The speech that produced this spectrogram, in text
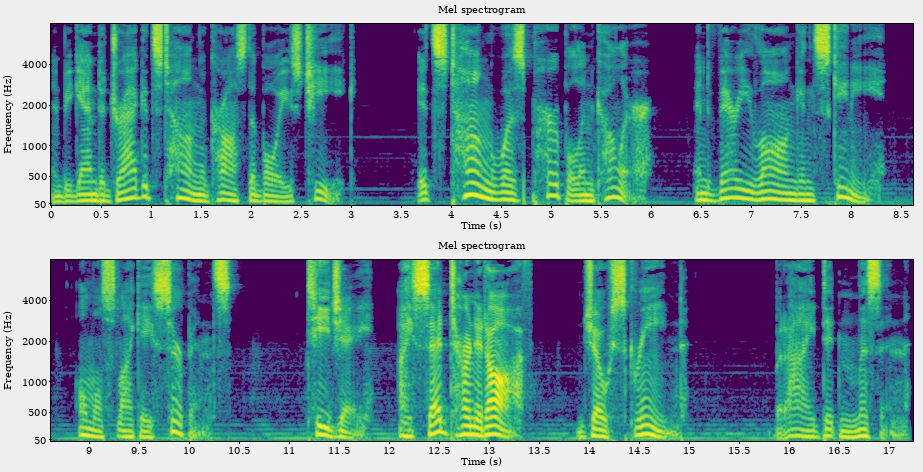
and began to drag its tongue across the boy's cheek. Its tongue was purple in color and very long and skinny, almost like a serpent's. TJ, I said turn it off, Joe screamed. But I didn't listen.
